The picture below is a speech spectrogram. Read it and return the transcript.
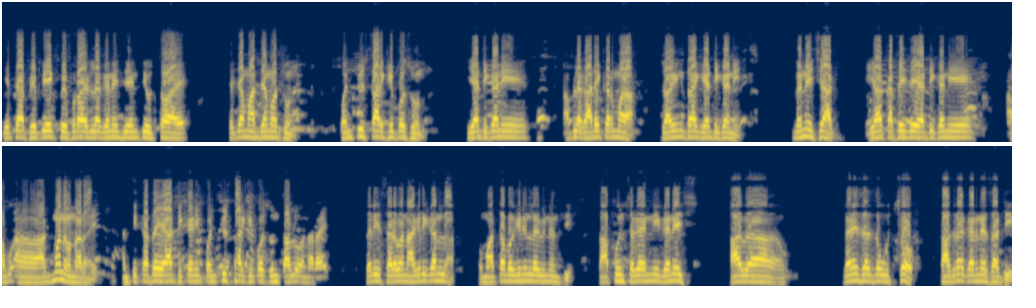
येत्या फेब्रुवारी एक फेब्रुवारीला गणेश जयंती उत्सव आहे. त्याच्या माध्यमातून पंचवीस तारखेपासून या ठिकाणी आपल्या गाडेकर मळा जॉगिंग ट्रॅक या ठिकाणी गणेश याग या कथेचे या ठिकाणी आगमन होणार आहे. आणि ती कथा या ठिकाणी पंचवीस तारखेपासून चालू होणार आहे. तरी सर्व नागरिकांना व माता भगिनीला विनंती आपण सगळ्यांनी गणेश हा गणेशाचा उत्सव साजरा करण्यासाठी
